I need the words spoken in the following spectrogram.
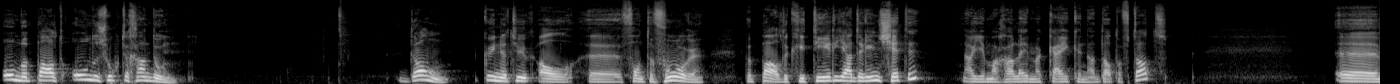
om bepaald onderzoek te gaan doen. Dan kun je natuurlijk al eh, van tevoren bepaalde criteria erin zetten. Nou, je mag alleen maar kijken naar dat of dat. Eh,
